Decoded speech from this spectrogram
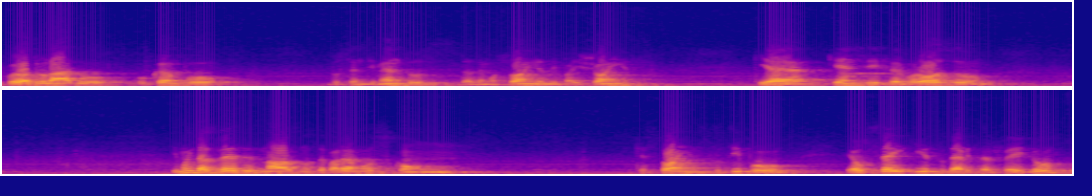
e por outro lado, o campo dos sentimentos, das emoções e paixões, que é quente e fervoroso. E muitas vezes nós nos deparamos com questões do tipo: eu sei que isso deve ser feito,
